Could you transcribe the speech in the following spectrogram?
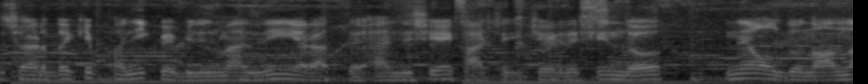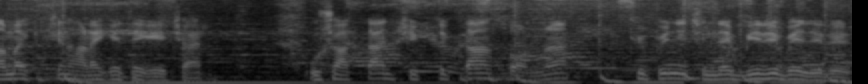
Dışarıdaki panik ve bilinmezliğin yarattığı endişeye karşı içeride Shindo ne olduğunu anlamak için harekete geçer. Uçaktan çıktıktan sonra küpün içinde biri belirir.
